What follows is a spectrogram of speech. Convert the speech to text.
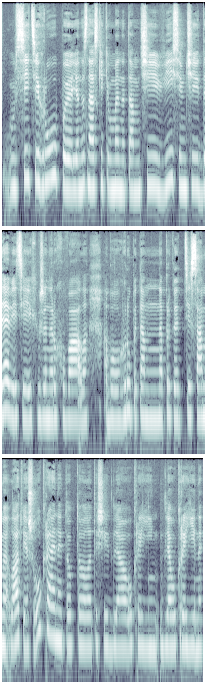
так. Всі ці групи, я не знаю, скільки в мене там, чи 8, чи 9, я їх вже не рахувала. Або групи там, наприклад, ті саме Латвія, що України, тобто латиші для, Україн, для України.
